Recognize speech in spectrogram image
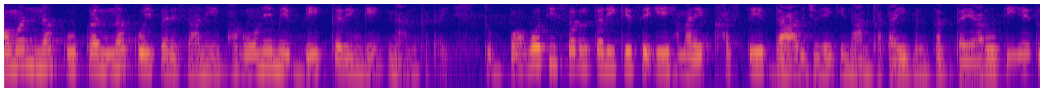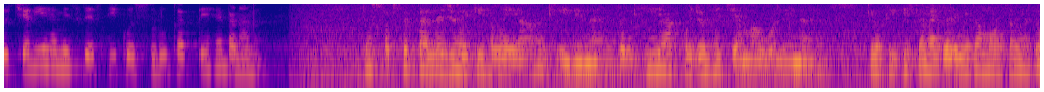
ओवन न कुकर न कोई परेशानी, भगोने में बेक करेंगे नान खटाई। तो बहुत ही सरल तरीके से ये हमारे खस्तेदार जो है कि नान खटाई बनकर तैयार होती है। तो चलिए हम इस रेसिपी को शुरू करते हैं बनाना। तो सबसे पहले जो है कि हमें यहाँ घी लेना है। तो घी आपको जो है जमा हुआ लेना है, क्योंकि इस समय गर्मी का मौसम है तो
